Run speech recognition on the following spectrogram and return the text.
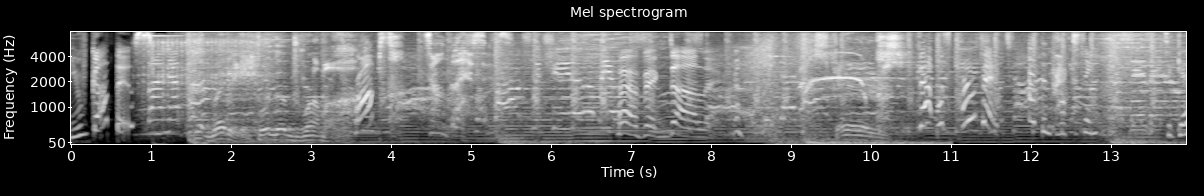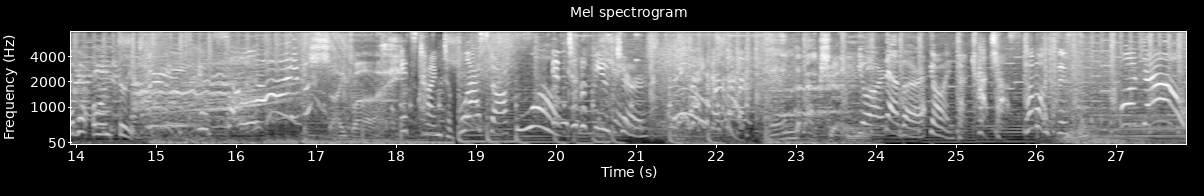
You've got this. Get ready for the drama, Props? Sunglasses. Perfect, darling. scares, That was perfect. I've been practicing. Together on three. It's alive. sci-fi, It's time to blast off Whoa. into the future. and action. You're never going to catch us. Come on, sis. Watch out!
